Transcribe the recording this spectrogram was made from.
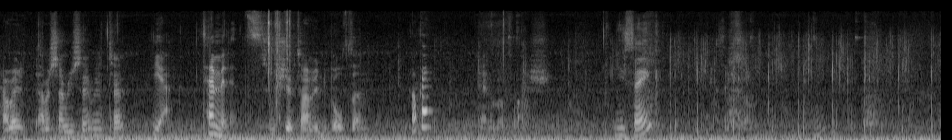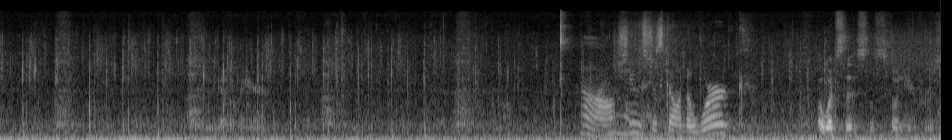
How many? How much time did you say we had? Ten. Yeah, 10 minutes. So we should have time to do both then. Okay. Anima Flash. You think? I think so. Oh, she was just going to work. Oh, what's this? Let's go in here first.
